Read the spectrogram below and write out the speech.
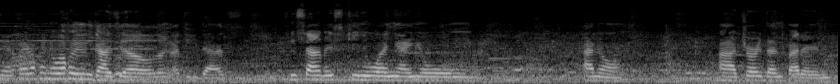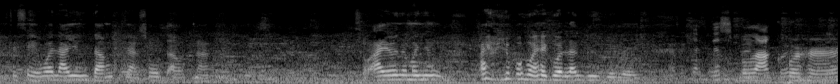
Yeah, pero kinuha ko yung gazelle ng Adidas. Si Samis kinuha niya yung ano, ah, Jordan pa rin. Kasi wala yung dunk na, sold out na. So ayaw naman yung, ayaw yung pumayag, walang bibili. Got this black for her.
